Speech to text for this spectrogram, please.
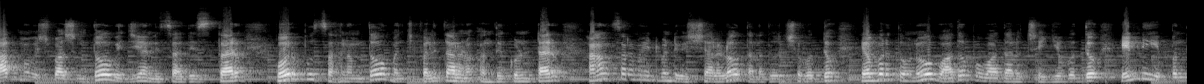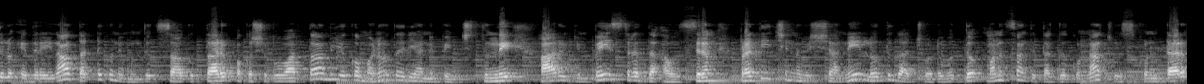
ఆత్మవిశ్వాసంతో విజయాన్ని సాధిస్తారు. ఓర్పు సహనంతో మంచి ఫలితాలను అందుకుంటారు. అనవసరమైనటువంటి విషయాలలో తలదూర్చవద్దు. ఎవరితోనూ వాదోపవాదాలు చేయవద్దు. ఎన్ని ఇబ్బందులు ఎదురైనా తట్టుకుని ముందుకు సాగుతారు. ఒక శుభవార్త మీ యొక్క మనోధైర్యాన్ని పెంచుతుంది. ఆరోగ్యంపై శ్రద్ధ అవసరం. ప్రతి చిన్న విషయాన్ని లోతుగా చూడవద్దు. మనశ్శాంతి తగ్గకుండా చూసుకుంటారు.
